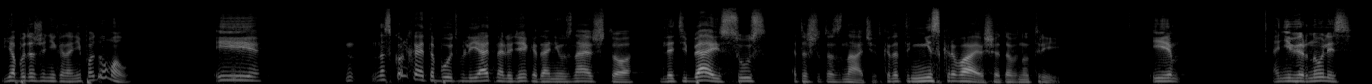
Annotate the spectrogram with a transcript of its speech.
я бы даже никогда не подумал. И насколько это будет влиять на людей, когда они узнают, что для тебя Иисус это что-то значит, когда ты не скрываешь это внутри. И они вернулись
